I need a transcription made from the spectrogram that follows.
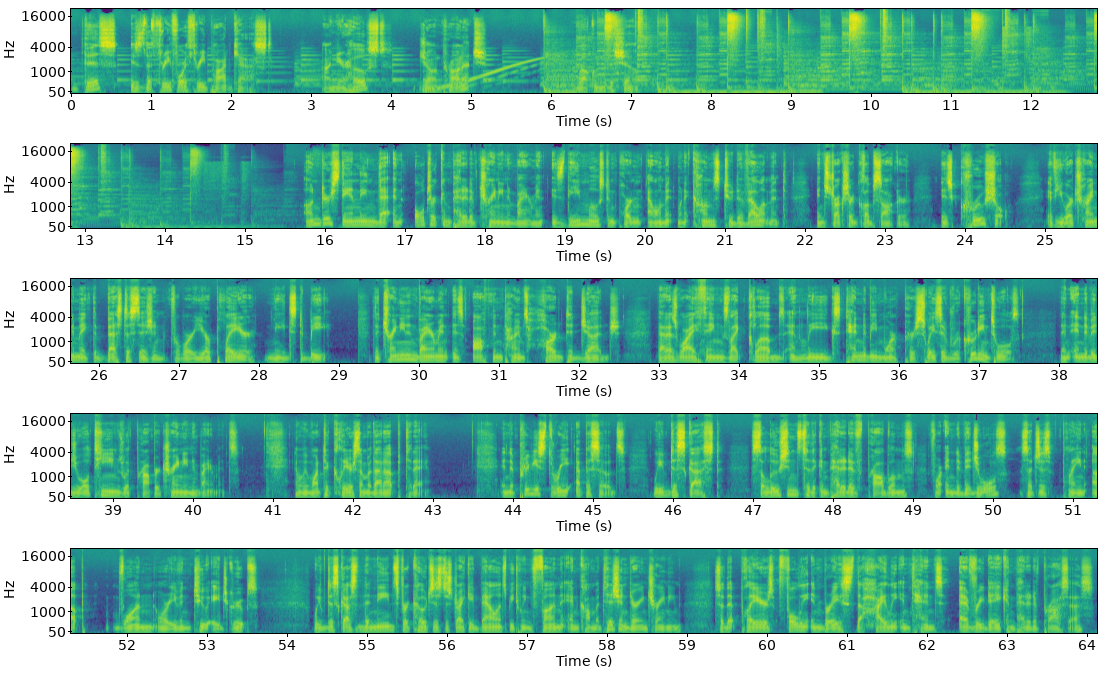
This is the 343 Podcast. I'm your host, John Pronich. Welcome to the show. Understanding that an ultra competitive training environment is the most important element when it comes to development in structured club soccer is crucial if you are trying to make the best decision for where your player needs to be. The training environment is oftentimes hard to judge. That is why things like clubs and leagues tend to be more persuasive recruiting tools than individual teams with proper training environments. And we want to clear some of that up today. In the previous three episodes, we've discussed solutions to the competitive problems for individuals, such as playing up one or even two age groups. We've discussed the needs for coaches to strike a balance between fun and competition during training so that players fully embrace the highly intense, everyday competitive process.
